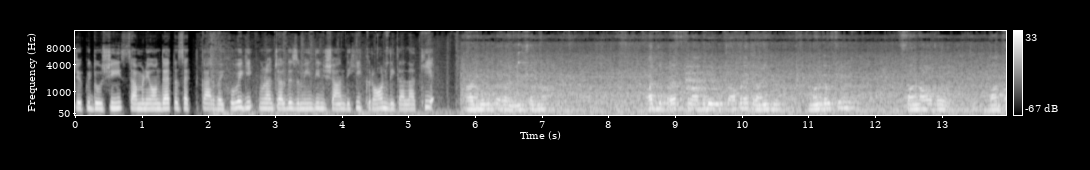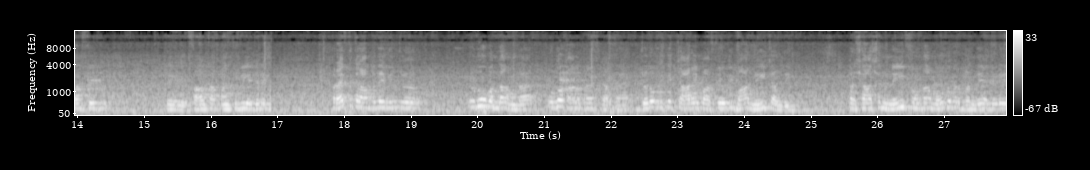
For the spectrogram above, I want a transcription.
ਜੇ ਕੋਈ ਦੋਸ਼ੀ ਸਾਹਮਣੇ ਆਉਂਦਾ ਹੈ ਤਾਂ ਸਖਤ ਕਾਰਵਾਈ ਹੋਵੇਗੀ। ਉਹਨਾਂ ਜਲਦ ਜ਼ਮੀਨ ਦੀ ਨਿਸ਼ਾਨਦੇਹੀ ਕਰਾਉਣ ਦੀ ਗੱਲ ਆਖੀ ਹੈ। ਐਡਵੋਕੇਟ ਰਾਜੀਵ ਸ਼ਰਮਾ। ਅੱਜ ਪ੍ਰੈਸ ਕਲੱਬ ਦੇ ਵਿੱਚ ਆਪਣੇ client Mangal Singh son of Banta Singh ਤੇ ਸਾਲਕਾ ਪੰਚ ਵੀ ਹੈ ਜਿਹੜੇ ਪ੍ਰੈਸ ਕਲੱਬ ਦੇ ਵਿੱਚ ਉਦੋਂ ਬੰਦਾ ਆਉਂਦਾ ਉਦੋਂ ਕਾਨਫਰੰਸ ਕਰਦਾ ਜਦੋਂ ਕਿਤੇ ਚਾਰੇ ਪਾਸੇ ਉਹਦੀ ਬਾਤ ਨਹੀਂ ਚੱਲਦੀ, ਪ੍ਰਸ਼ਾਸਨ ਨਹੀਂ ਸੁਣਦਾ ਮੋਹਤਵਰ ਬੰਦੇ ਆ ਜਿਹੜੇ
